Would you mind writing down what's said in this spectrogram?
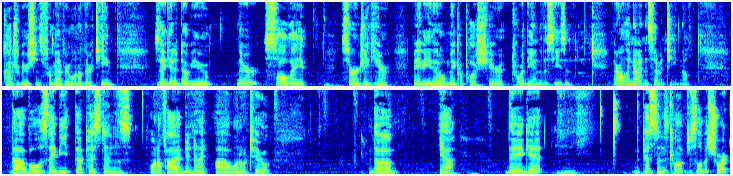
contributions from everyone on their team as they get a W. They're slowly surging here. Maybe they'll make a push here toward the end of the season. They're only 9 and 17 though. The Bulls they beat the Pistons 105 to uh, 102. The yeah, they get hmm, the Pistons come up just a little bit short,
